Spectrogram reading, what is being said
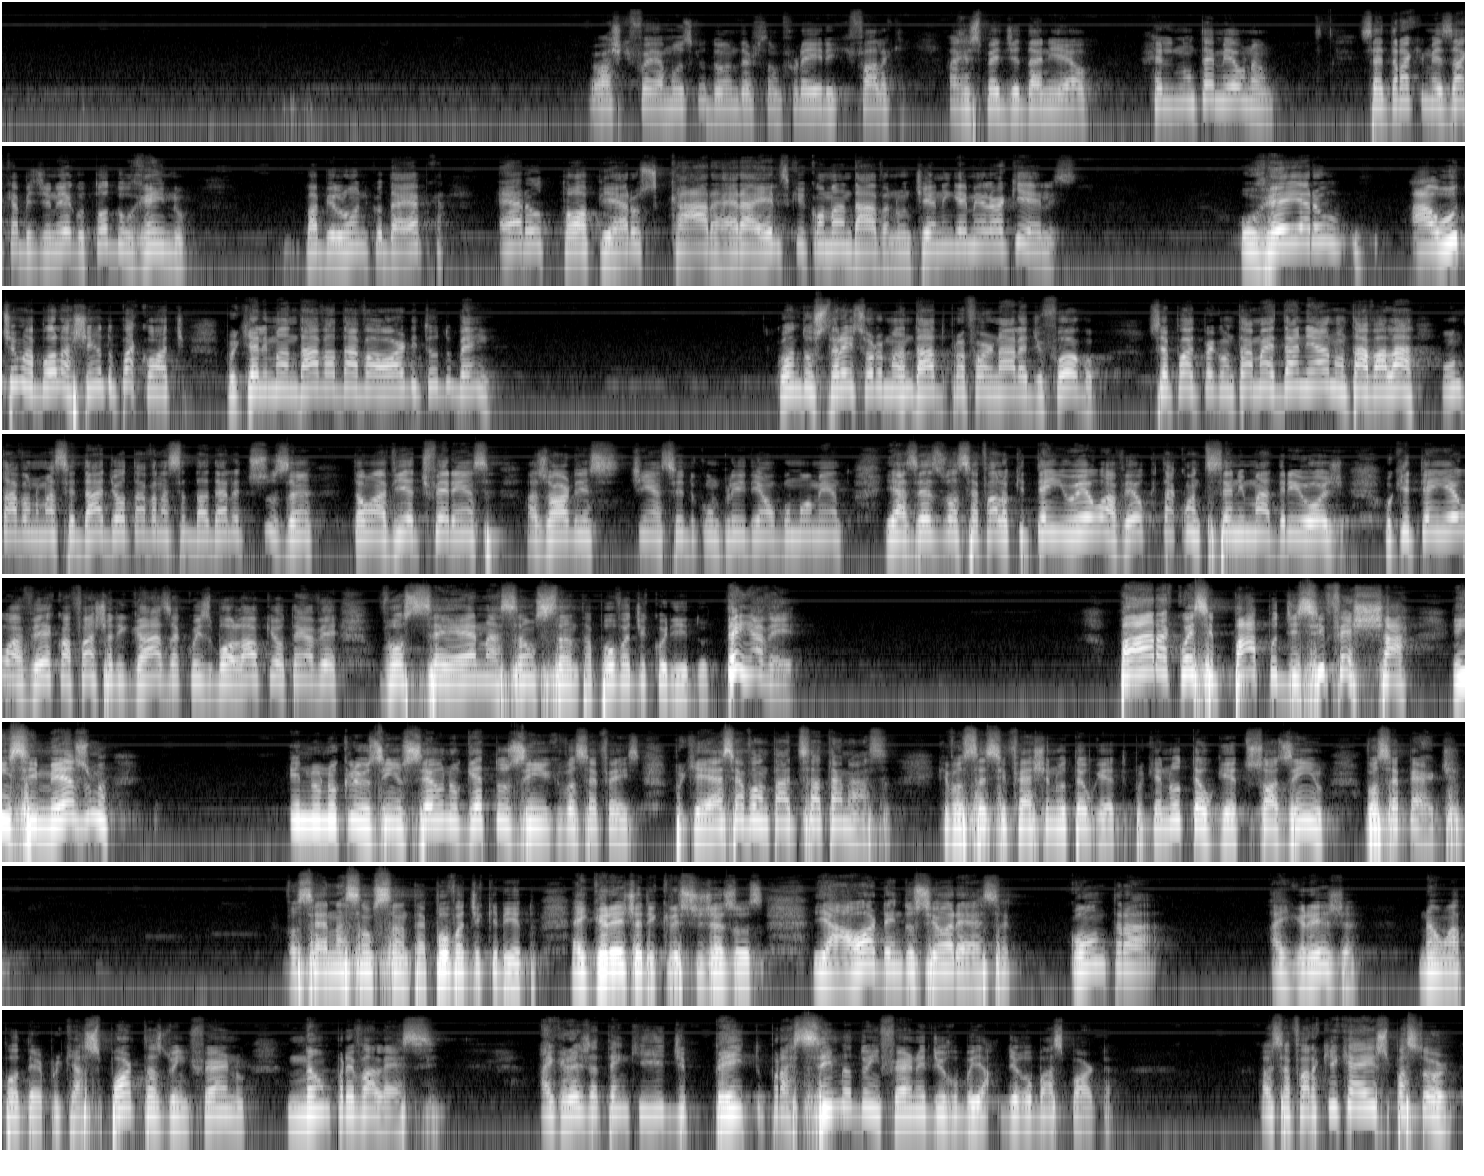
Eu acho que foi a música do Anderson Freire que fala a respeito de Daniel. Ele não temeu, não. Sedraque, Mesaque Abidinego, todo o reino babilônico da época, era o top, era os caras, era eles que comandavam, não tinha ninguém melhor que eles. O rei era o, a última bolachinha do pacote, porque ele mandava, dava ordem tudo bem. Quando os três foram mandados para a fornalha de fogo, você pode perguntar, mas Daniel não estava lá? Um estava numa cidade, outro estava na cidadela de Suzã. Então havia diferença, as ordens tinham sido cumpridas em algum momento. E às vezes você fala: o que tenho eu a ver o que está acontecendo em Madrid hoje? O que tem eu a ver com a faixa de Gaza, com Esbolar, o que eu tenho a ver? Você é nação santa, povo adquirido. Tem a ver. Para com esse papo de se fechar em si mesmo e no núcleozinho seu no guetozinho que você fez. Porque essa é a vontade de Satanás que você se feche no teu gueto, porque no teu gueto sozinho você perde. Você é nação santa, é povo adquirido, é igreja de Cristo Jesus. E a ordem do Senhor é essa: contra a igreja não há poder, porque as portas do inferno não prevalecem. A igreja tem que ir de peito para cima do inferno e derrubar, derrubar as portas. Aí você fala: o que, é isso, pastor?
